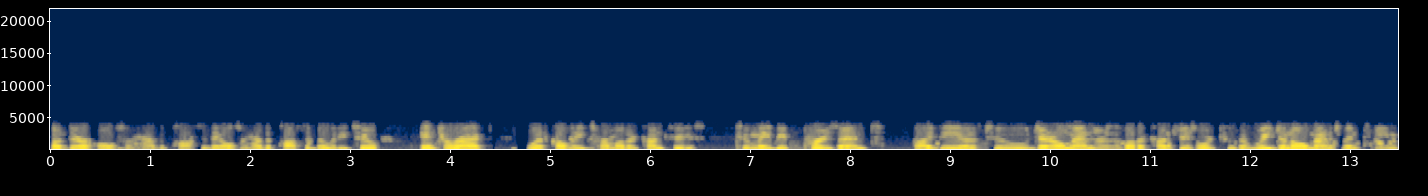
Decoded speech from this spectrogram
but they also mm-hmm. have the possi- they also have the possibility to interact with colleagues from other countries to maybe present ideas to general managers of other countries or to the regional management team.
